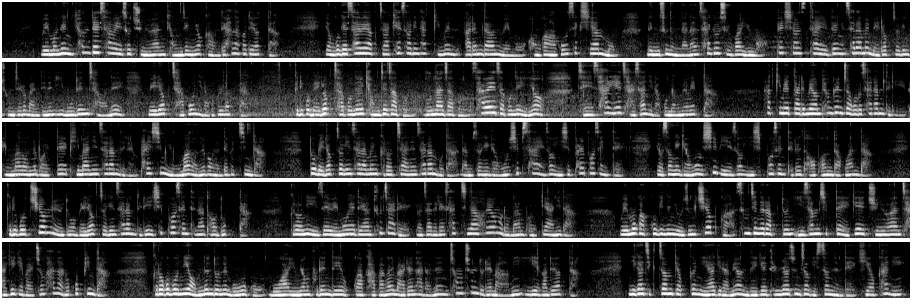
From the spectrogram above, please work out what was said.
외모는 현대 사회에서 중요한 경쟁력 가운데 하나가 되었다. 영국의 사회학자 캐서린 하킴은 아름다운 외모, 건강하고 섹시한 몸, 능수능란한 사교술과 유머, 패션 스타일 등 사람을 매력적인 존재로 만드는 이 모든 자원을 매력 자본이라고 불렀다. 그리고 매력 자본을 경제 자본, 문화 자본, 사회 자본에 이어 제4의 자산이라고 명명했다. 하킴에 따르면 평균적으로 사람들이 100만 원을 벌 때 비만인 사람들은 86만 원을 버는데 그친다. 또 매력적인 사람은 그렇지 않은 사람보다 남성의 경우 14에서 28%, 여성의 경우 12에서 20%를 더 번다고 한다. 그리고 취업률도 매력적인 사람들이 10%나 더 높다. 그러니 이제 외모에 대한 투자를 여자들의 사치나 허용으로만 볼 게 아니다. 외모 가꾸기는 요즘 취업과 승진을 앞둔 20, 30대에게 중요한 자기 개발 중 하나로 꼽힌다. 그러고 보니 없는 돈을 모으고 모아 유명 브랜드의 옷과 가방을 마련하려는 청춘들의 마음이 이해가 되었다. 네가 직접 겪은 이야기라면 내게 들려준 적 있었는데 기억하니?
